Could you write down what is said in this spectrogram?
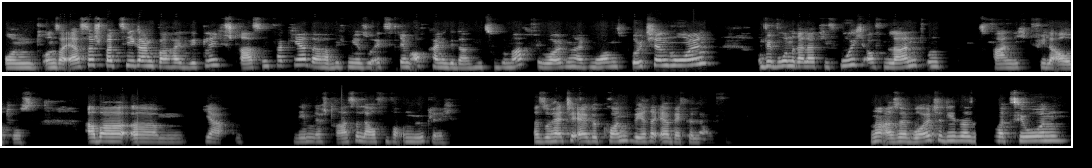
Und unser erster Spaziergang war halt wirklich Straßenverkehr. Da habe ich mir so extrem auch keine Gedanken zu gemacht. Wir wollten halt morgens Brötchen holen und wir wohnen relativ ruhig auf dem Land und es fahren nicht viele Autos. Aber ähm, ja, neben der Straße laufen war unmöglich. Also hätte er gekonnt, wäre er weggelaufen. Ne, also er wollte dieser Situation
